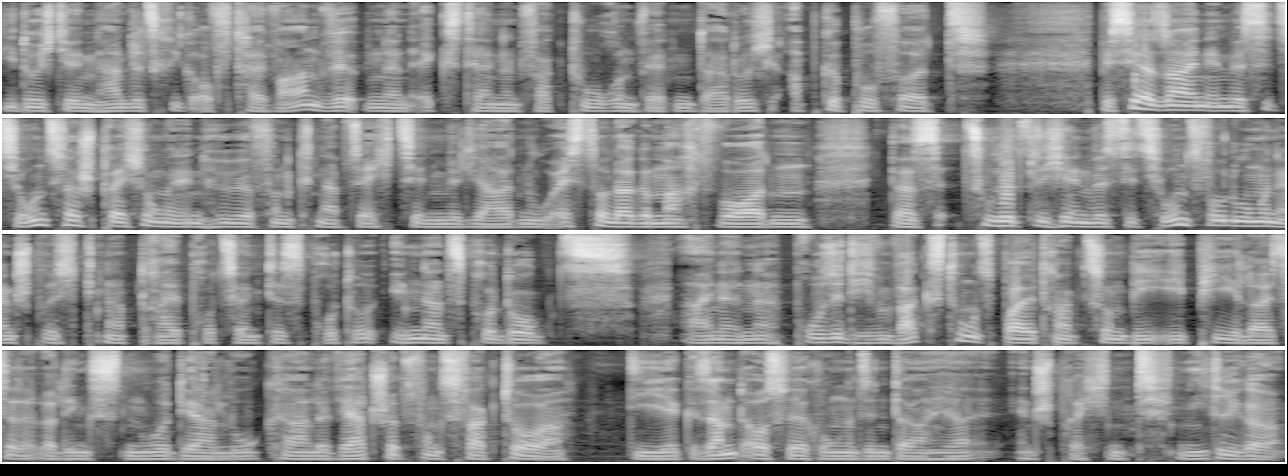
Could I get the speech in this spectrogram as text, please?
Die durch den Handelskrieg auf Taiwan wirkenden externen Faktoren werden dadurch abgepuffert. Bisher seien Investitionsversprechungen in Höhe von knapp 16 Milliarden US-Dollar gemacht worden. Das zusätzliche Investitionsvolumen entspricht knapp drei Prozent des Bruttoinlandsprodukts. Einen positiven Wachstumsbeitrag zum BIP leistet allerdings nur der lokale Wertschöpfungsfaktor. Die Gesamtauswirkungen sind daher entsprechend niedriger.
